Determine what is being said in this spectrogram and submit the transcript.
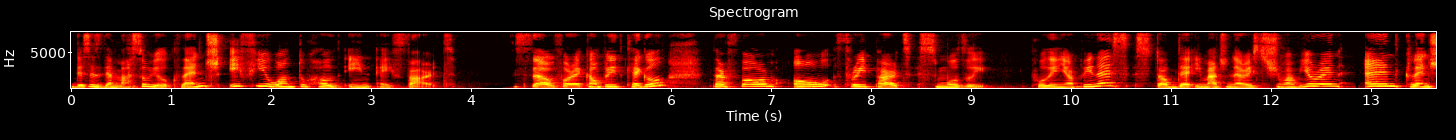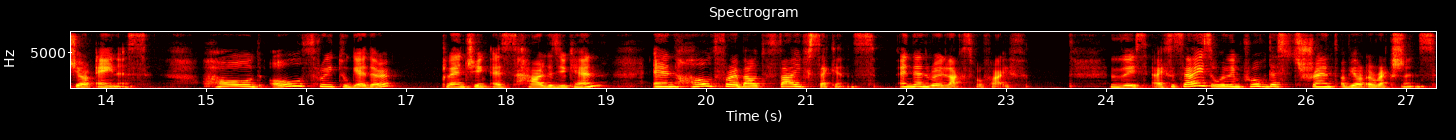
This is the muscle you'll clench if you want to hold in a fart. So, for a complete Kegel, perform all three parts smoothly. Pull in your penis, stop the imaginary stream of urine, and clench your anus. Hold all three together, clenching as hard as you can, and hold for about 5 seconds, and then relax for 5. This exercise will improve the strength of your erections,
